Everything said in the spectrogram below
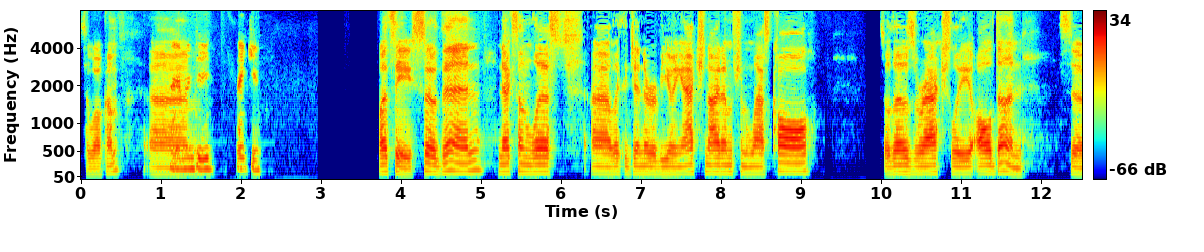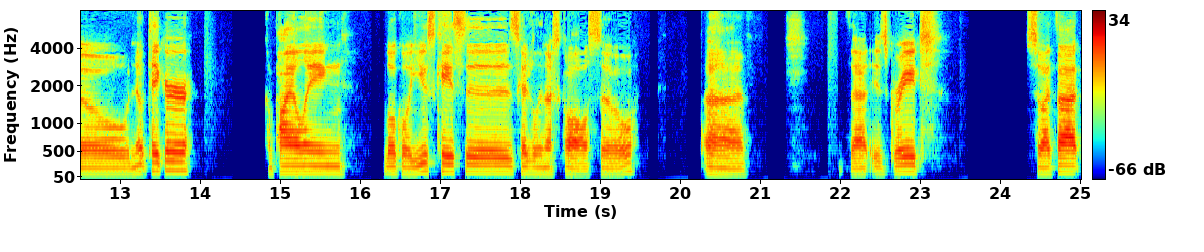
So welcome. I am Um, indeed. Thank you. Let's see. So then, next on the list, uh, like the agenda reviewing action items from the last call. So those were actually all done. So note taker, compiling, local use cases, scheduling next call. So uh, that is great. So I thought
